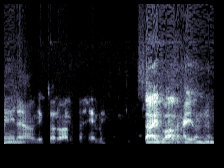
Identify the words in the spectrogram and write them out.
اي نعم دكتور واضح يمي سعيد واضح أيضا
